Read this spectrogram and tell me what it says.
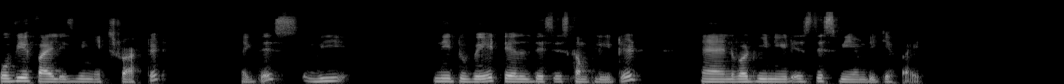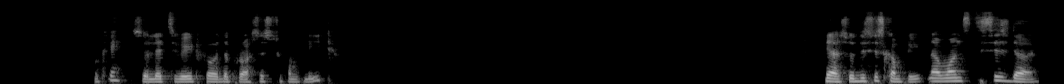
OVA file is being extracted like this. We need to wait till this is completed. And what we need is this vmdk file. Okay so let's wait for the process to complete. Yeah so this is complete. Now once this is done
